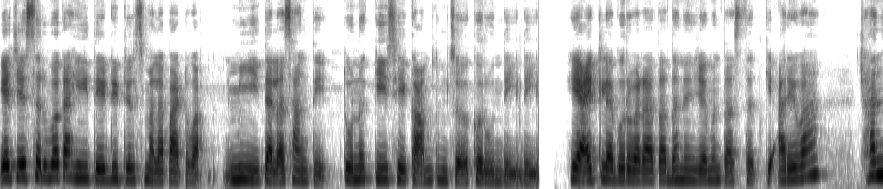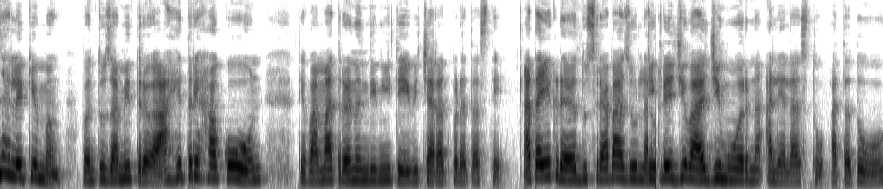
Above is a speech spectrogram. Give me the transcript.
याचे सर्व काही ते डिटेल्स मला पाठवा. मी त्याला सांगते. तो नक्कीच हे काम तुमचं करून देईल देईल. हे ऐकल्याबरोबर आता धनंजय म्हणत असतात की अरे वा छान झालं की मग. पण तुझा मित्र आहे तरी हा कोण? तेव्हा मात्र नंदिनी ते विचारात पडत असते. आता इकडे दुसऱ्या बाजूला इकडे जीवा जिमवरनं आलेला असतो. आता तो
